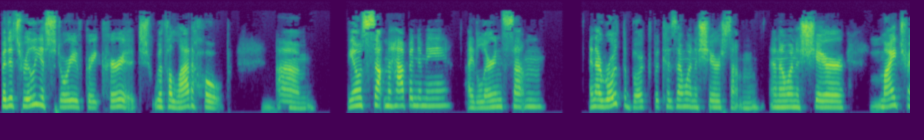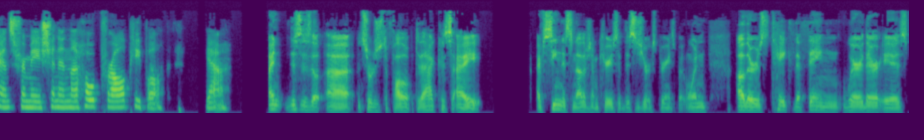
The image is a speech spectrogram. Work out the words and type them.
but it's really a story of great courage with a lot of hope. Hmm. Um, you know, something happened to me. I learned something and I wrote the book because I want to share something and I want to share Hmm. my transformation and the hope for all people. Yeah. I this is uh sort of just a follow up to that because I I've seen this in others. I'm curious if this is your experience, but when others take the thing where there is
